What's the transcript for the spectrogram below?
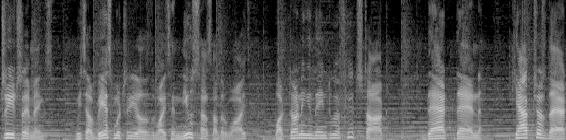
tree trimmings, which are waste materials otherwise a nuisance otherwise, but turning it into a feedstock that then captures that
